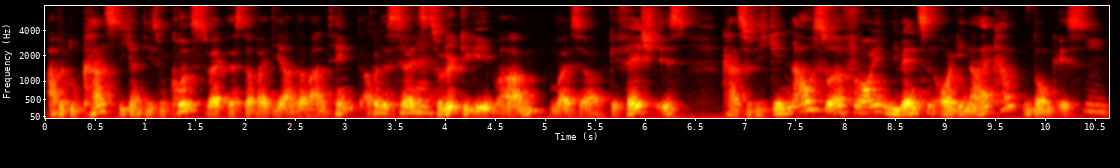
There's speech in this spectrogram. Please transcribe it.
Aber du kannst dich an diesem Kunstwerk, das da bei dir an der Wand hängt, aber das sie ja jetzt zurückgegeben haben, weil es ja gefälscht ist, kannst du dich genauso erfreuen, wie wenn es ein Original Campendonk ist. Mhm.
